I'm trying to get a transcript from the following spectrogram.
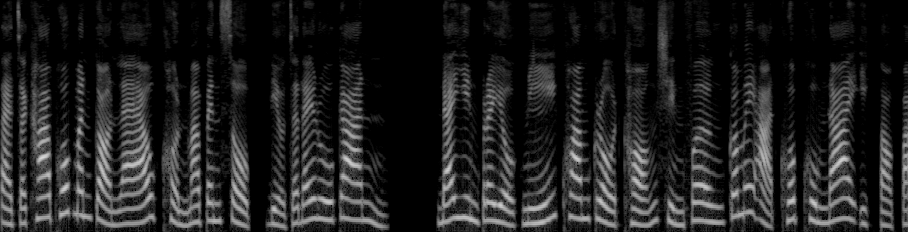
แต่จะฆ่าพวกมันก่อนแล้วขนมาเป็นศพ เดี๋ยวจะได้รู้กัน ได้ยินประโยคนี้ความโกรธของฉินเฟิงก็ไม่อาจควบคุมได้อีกต่อไป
